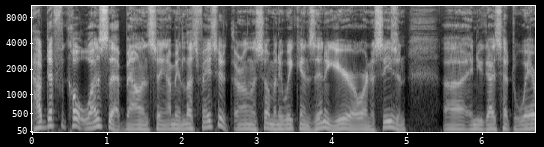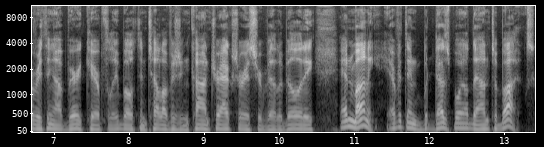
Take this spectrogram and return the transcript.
how difficult was that balancing? I mean, let's face it, there are only so many weekends in a year or in a season, uh, and you guys have to weigh everything out very carefully, both in television contracts, racer availability, and money. Everything does boil down to bucks.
